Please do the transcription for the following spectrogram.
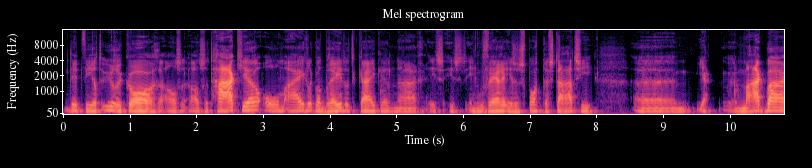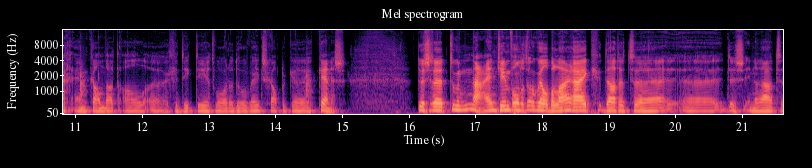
dit werelduurrecord als, als het haakje om eigenlijk wat breder te kijken naar is, is in hoeverre is een sportprestatie uh, ja, maakbaar en kan dat al uh, gedicteerd worden door wetenschappelijke kennis. Dus uh, toen, nou, en Jim vond het ook wel belangrijk dat het uh, dus inderdaad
